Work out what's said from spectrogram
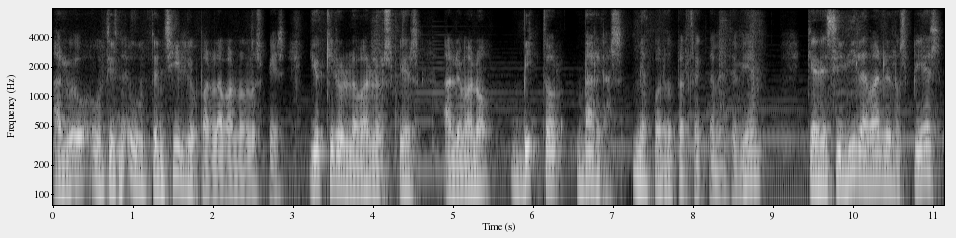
algo utensilio para lavarnos los pies. Yo quiero lavarle los pies al hermano Víctor Vargas. Me acuerdo perfectamente bien que decidí lavarle los pies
